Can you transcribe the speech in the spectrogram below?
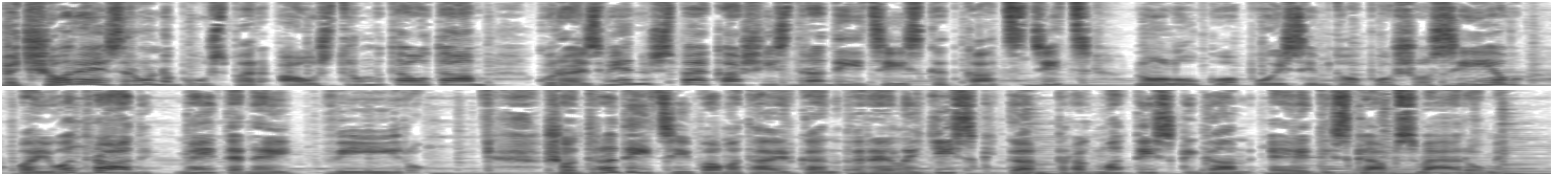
Bet šoreiz runa būs par austrumu tautām, kur aizvien ir spēkā šīs tradīcijas, kad kāds cits nolūko puisim topošo sievu vai otrādi meitenei vīru. Šo tradīciju pamatā ir gan reliģiski, gan pragmatiski, gan ētiski apsvērumi.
